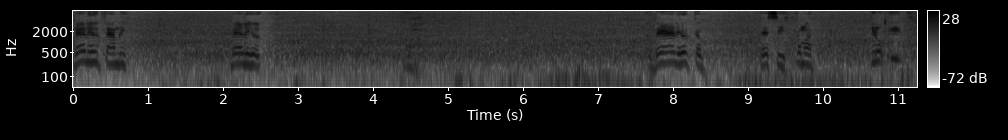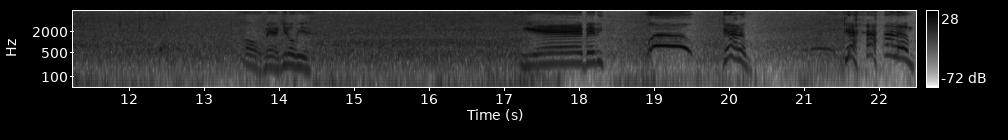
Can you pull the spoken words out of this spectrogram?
Barely hook family. Barely hook. Oh. I barely hooked him. Let's see. Come on. Get over here. Oh man, get over here. Yeah, baby. Woo! Got him. Got him.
